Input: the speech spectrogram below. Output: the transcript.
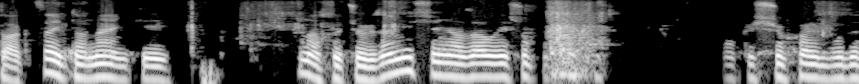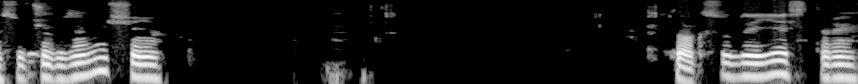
Так, цей тоненький на сучок заміщення залишу поки. Поки що хай буде сучок заміщення. Так, сюди є три.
